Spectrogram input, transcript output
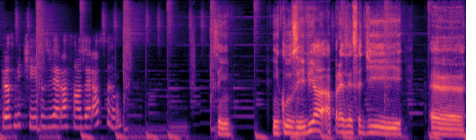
transmitidos de geração a geração. Sim. Inclusive a, a presença de é,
